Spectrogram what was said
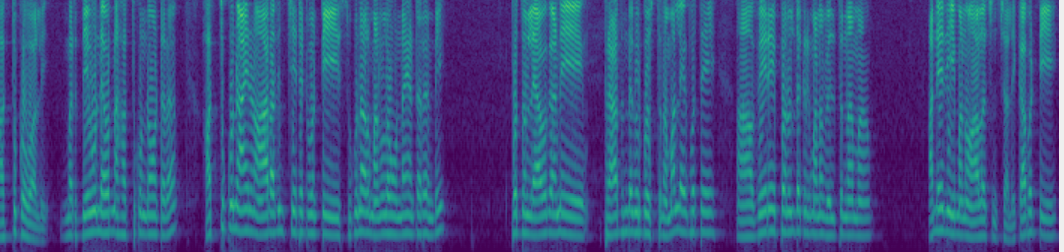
హత్తుకోవాలి. మరి దేవుణ్ణి ఎవరిని హత్తుకుంటాం అంటారా? హత్తుకుని ఆయనను ఆరాధించేటటువంటి సుగుణాలు మనలో ఉన్నాయంటారండి పొద్దున్న లేవగానే ప్రార్థన దగ్గరికి వస్తున్నామా? లేకపోతే వేరే పనుల దగ్గరికి మనం వెళ్తున్నామా? అనేది మనం ఆలోచించాలి. కాబట్టి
